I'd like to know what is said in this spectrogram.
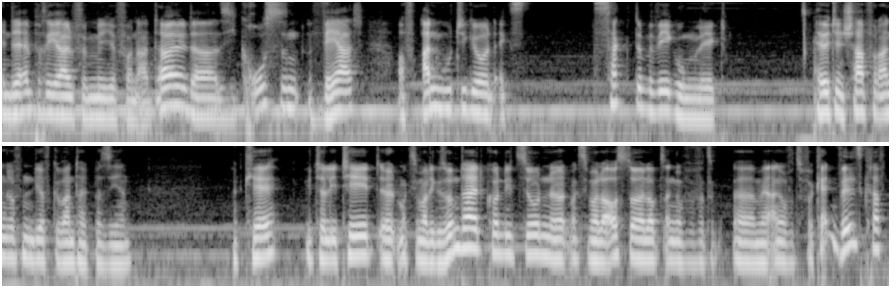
in der imperialen Familie von Adal, da sie großen Wert auf anmutige und exakte Bewegungen legt. Erhöht den Schaden von Angriffen, die auf Gewandtheit basieren. Okay. Vitalität erhöht maximale Gesundheit, Konditionen erhöht maximale Ausdauer, erlaubt Angriffe, äh, mehr Angriffe zu verketten, Willenskraft,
